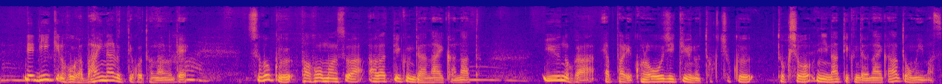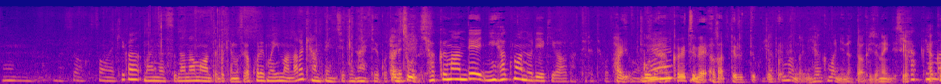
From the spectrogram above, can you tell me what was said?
はい、で利益の方が倍になるっていうことなので、はい、すごくパフォーマンスは上がっていくんではないかなというのが、やっぱりこの OG9 の特徴特徴になっていくんではないかなと思います。うん損益がマイナス7万と出てますが、これも今ならキャンペーン中でないということで、はい、で100万で200万の利益が上がってるってことですね。はい、5年半か月で上がってるってことで。100万が200万になったわけじゃないんですよ。100万 ,100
